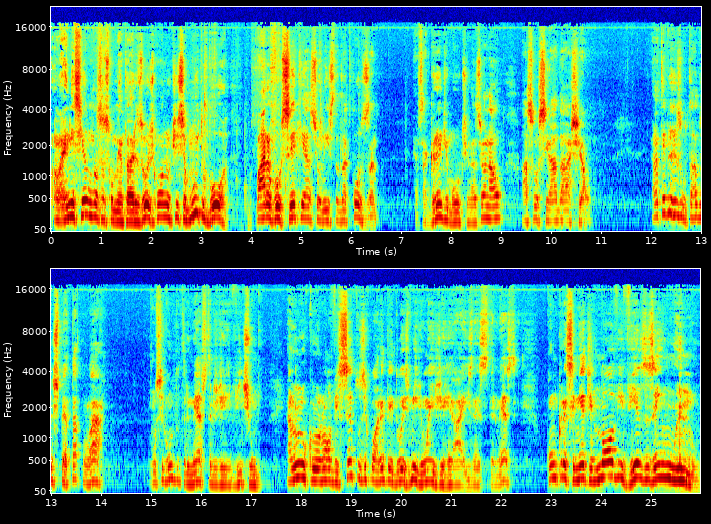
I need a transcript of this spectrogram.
Olá, iniciamos nossos comentários hoje com uma notícia muito boa para você que é acionista da COSAN, essa grande multinacional associada à Shell. Ela teve um resultado espetacular no segundo trimestre de 21. Ela lucrou 942 milhões de reais nesse trimestre, com um crescimento de nove vezes em um ano.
